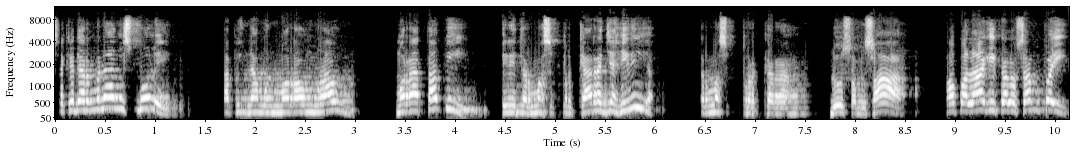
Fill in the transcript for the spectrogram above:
Sekedar menangis boleh, tapi namun meraung-raung, meratapi, ini termasuk perkara jahiliyah, termasuk perkara dosa besar. Apalagi kalau sampai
